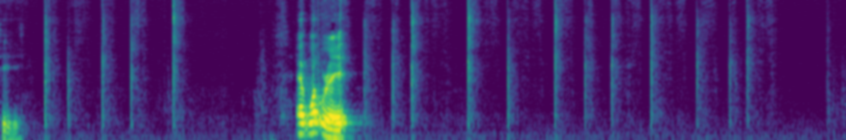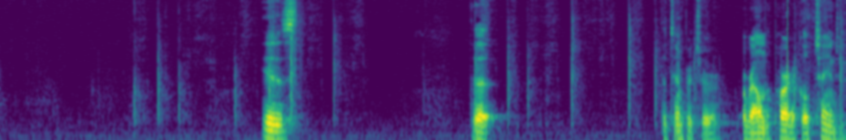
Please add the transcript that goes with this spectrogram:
p, at what rate is the, the temperature around the particle changing.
